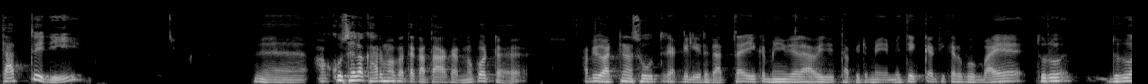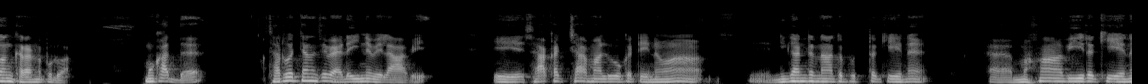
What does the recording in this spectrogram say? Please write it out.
தത്വෙදී අකුසල කර්මපත කතා කරනකොට අපි වටිනා සූත්‍රයක් එළියට ගත්තා. ඒක මේ වෙලාවේදීත් අපිට මේ මෙතෙක් ඇති කරපු බය දුරු දුරුවන් කරන්න පුළුවන්. මොකද්ද? සර්වඥාන්සේ වැඩ ඉන්න වෙලාවේ ඒ සාකච්ඡා මළුවකට එනවා නිගණ්ඨනාත පුත්ත කියන මහා වීර කියන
